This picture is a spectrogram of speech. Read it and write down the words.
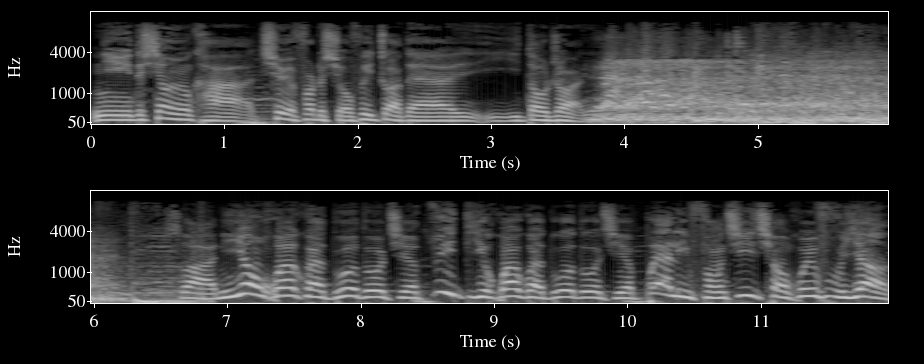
你的信用卡七月份的消费账单一到账，是吧？你要还款多少多少钱？最低还款多少多少钱？办理分期请回复一样。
